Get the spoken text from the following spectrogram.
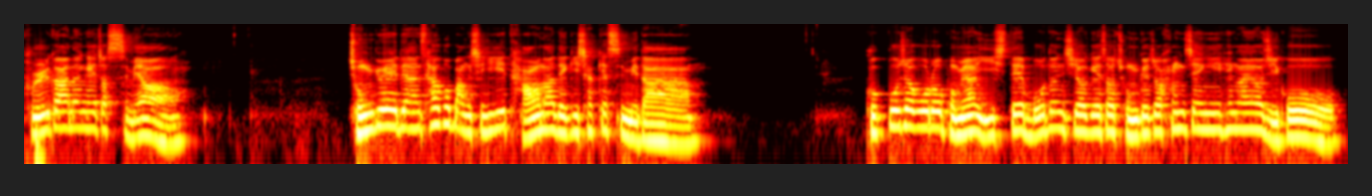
불가능해졌으며 종교에 대한 사고방식이 다원화되기 시작했습니다. 국부적으로 보면 이 시대 모든 지역에서 종교적 항쟁이 행하여지고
